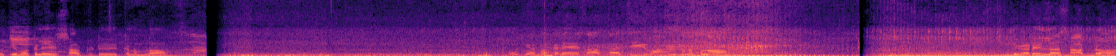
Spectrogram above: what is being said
ஓகே மக்களே சாப்பிட்டுட்டு கிளம்பலாம். ஓகே மக்களே சாப்பிட்டாச்சு. வாங்க கிளம்பலாம். இந்த கடையெல்லாம் சாப்பிட்டோம்.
